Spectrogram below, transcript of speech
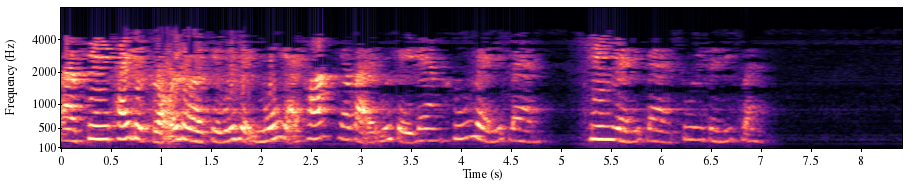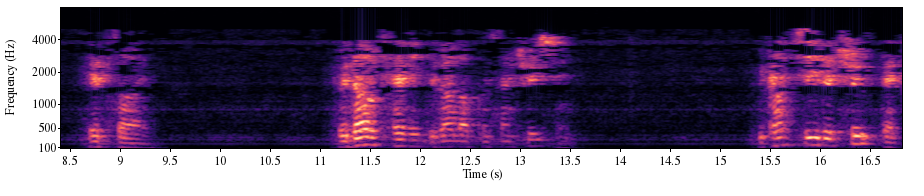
và khi thấy được lỗi rồi thì quý vị muốn giải thoát do vậy quý vị đang hướng về niết bàn thiên về niết bàn xuôi về niết bàn It's fine. Without having developed concentration, we can't see the truth that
